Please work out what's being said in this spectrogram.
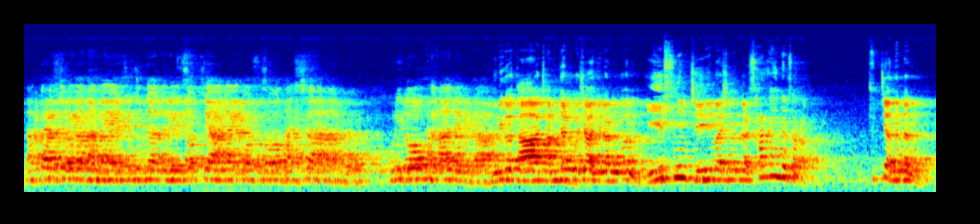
나팔 소리가 나매 죽은 자들이 썩지 아니할 것으로 다시 살아나고 우리도 변화되리라 우리가 다 잠잘 것이 아니라는 건 예수님 재림하시는 날 살아있는 사람 죽지 않는다는 거예요.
